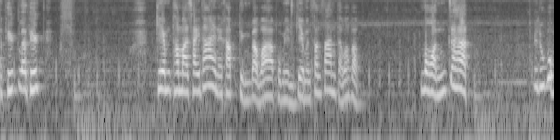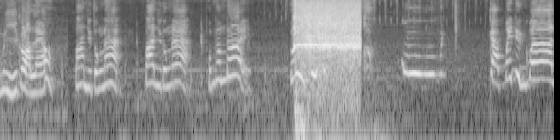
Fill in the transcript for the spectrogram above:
ะทึกระทึก เกมทำมาใช้ได้นะครับ ถึงแบบว่าผมเห็นเกมมันสั้น ๆ แต่ว่าแบบหลอนจัด ไม่รู้ผมหนีก่อนแล้ว บ้านอยู่ตรงหน้า บ้านอยู่ตรงหน้า ผมทำได้โอ้กลับไม่ถึงบ้าน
